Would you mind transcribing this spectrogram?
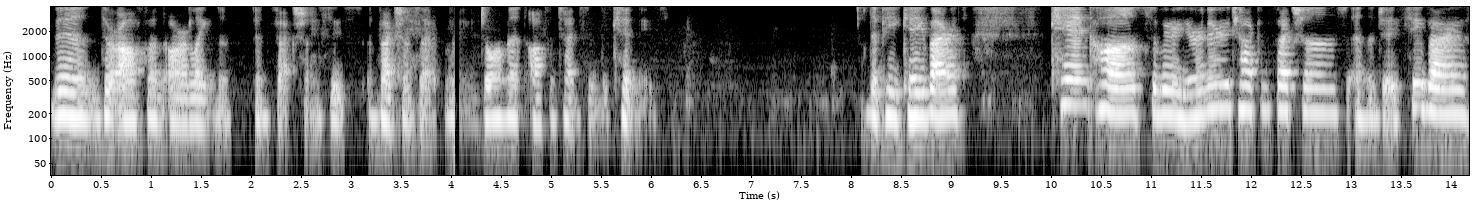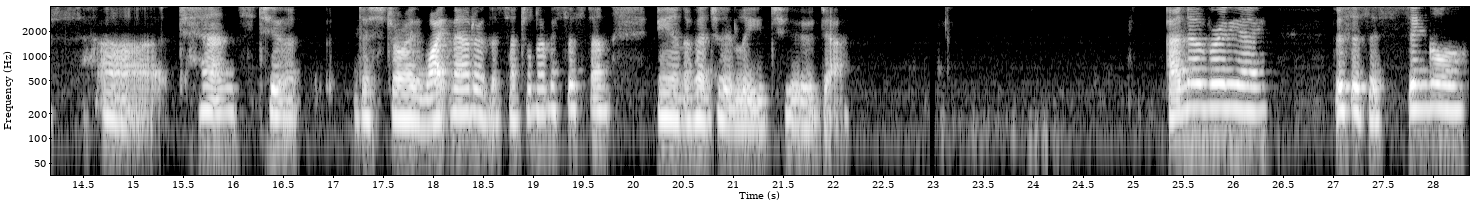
then there often are latent infections, these infections that remain dormant, oftentimes in the kidneys. The BK virus can cause severe urinary tract infections, and the JC virus uh, tends to destroy the white matter of the central nervous system and eventually lead to death. Adenovirus, this is a single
